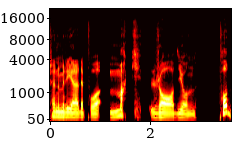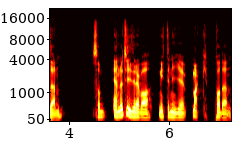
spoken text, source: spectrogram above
prenumererade på Mac-radion-podden, som ännu tidigare var 99 Mac-podden,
